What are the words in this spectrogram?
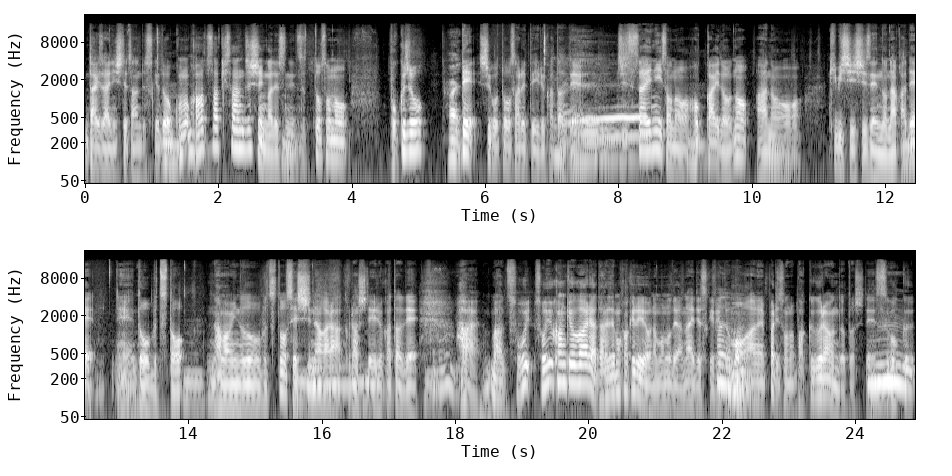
題材にしてたんですけど、この川崎さん自身がですねずっとその牧場はい。で仕事をされている方で、実際にその北海道のあの厳しい自然の中で、えー動物と、生身の動物と接しながら暮らしている方で、はい。まあ、そういそういう環境があれば誰でも書けるようなものではないですけれども、あのやっぱりそのバックグラウンドとしてすごく、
